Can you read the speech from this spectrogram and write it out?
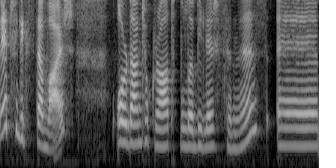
Netflix'te var. Oradan çok rahat bulabilirsiniz. Ee,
